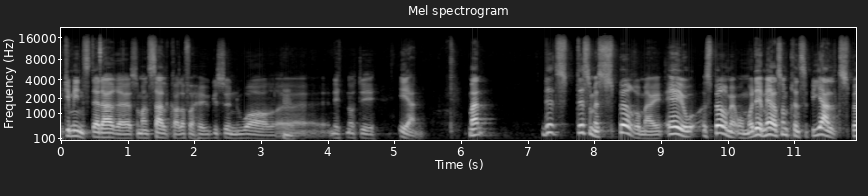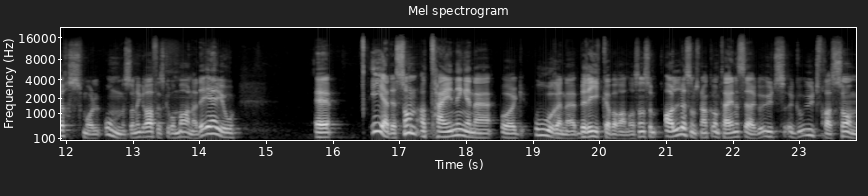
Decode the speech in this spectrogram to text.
ikke minst det der eh, som han selv kaller for Haugesund Noir eh, 1981. Men det, det, som jeg spør meg, er jo, spør meg om, og det er mer et sånn prinsipielt spørsmål om sånne grafiske romaner, det er jo eh, er det sånn at tegningene og ordene beriker hverandre? Sånn som alle som snakker om tegneserier, går ut, går ut fra som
